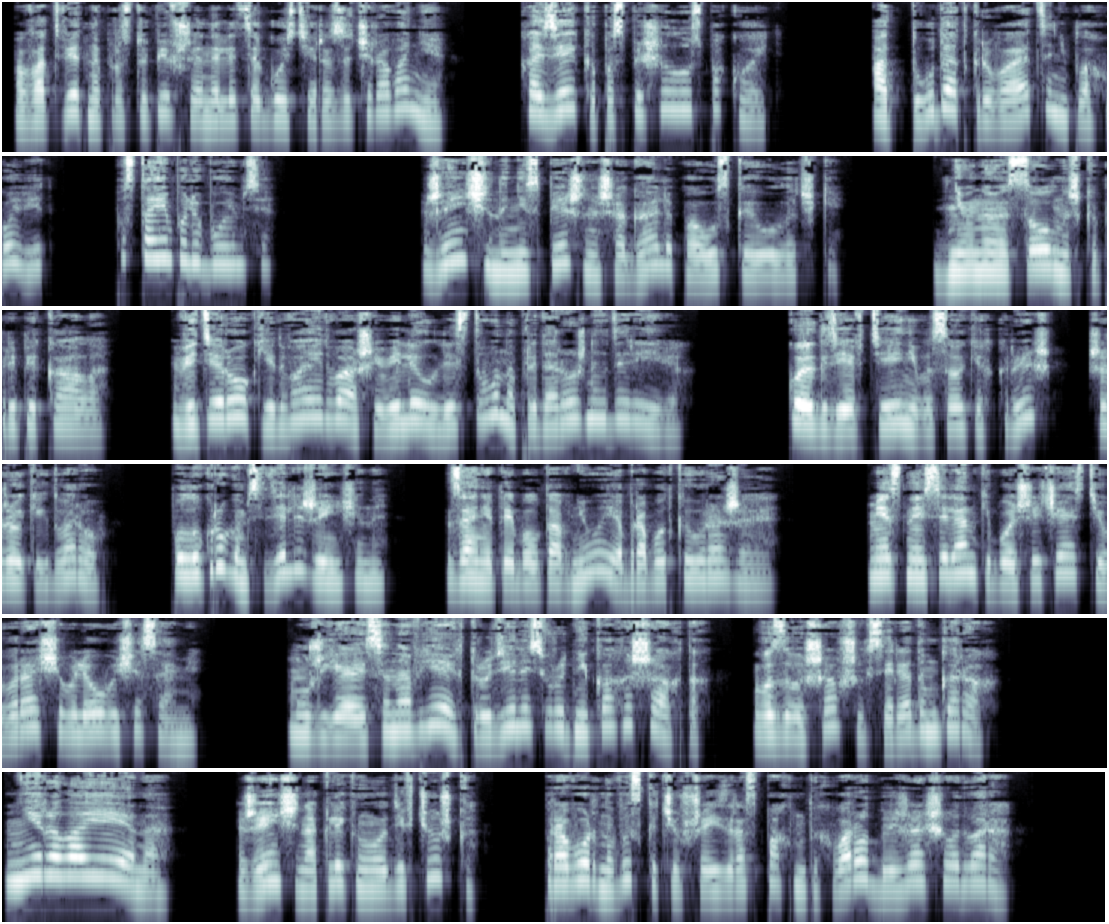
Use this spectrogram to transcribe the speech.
В ответ на проступившее на лице гостя разочарование, хозяйка поспешила успокоить. Оттуда открывается неплохой вид. Постоим, полюбуемся. Женщины неспешно шагали по узкой улочке. Дневное солнышко припекало. Ветерок едва-едва шевелил листву на придорожных деревьях. Кое-где в тени высоких крыш широких дворов полукругом сидели женщины, занятые болтовнёй и обработкой урожая. Местные селянки большей частью выращивали овощи сами. Мужья и сыновья их трудились в рудниках и шахтах, возвышавшихся рядом горах. «Нира Лаена!» Женщина окликнула девчушка, проворно выскочившая из распахнутых ворот ближайшего двора.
